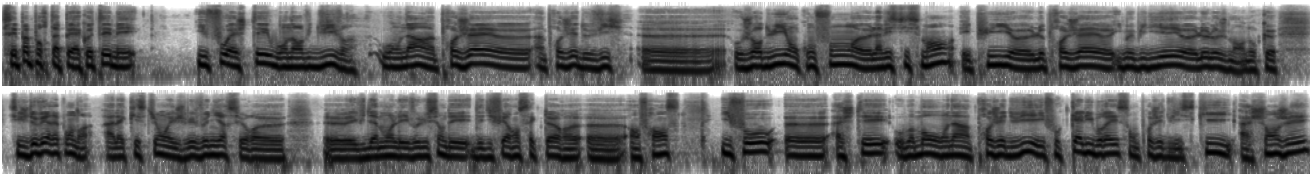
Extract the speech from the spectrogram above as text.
C'est pas pour taper à côté, mais il faut acheter où on a envie de vivre, où on a un projet, euh, un projet de vie. Euh, Aujourd'hui, on confond euh, l'investissement et puis le projet immobilier, le logement. Donc, si je devais répondre à la question, et je vais venir sur évidemment l'évolution des, des différents secteurs en France, il faut acheter au moment où on a un projet de vie et il faut calibrer son projet de vie. Ce qui a changé,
